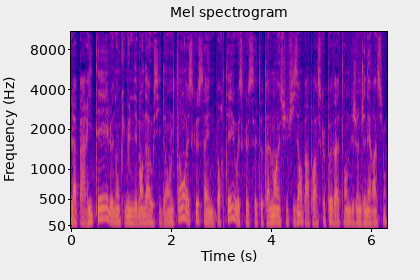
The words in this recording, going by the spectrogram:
la parité, le non-cumul des mandats aussi dans le temps, est-ce que ça a une portée ou est-ce que c'est totalement insuffisant par rapport à ce que peuvent attendre les jeunes générations?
